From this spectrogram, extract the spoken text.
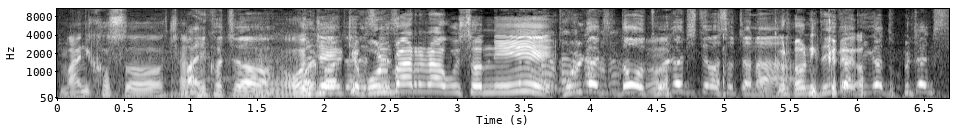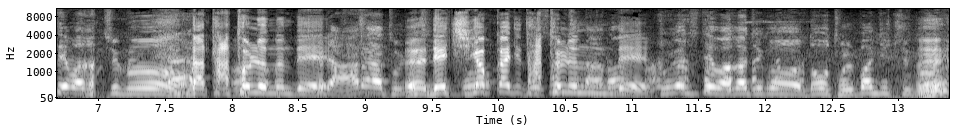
많이 컸어. 참. 많이 컸죠. 어, 언제 얼마 이렇게 전에 몰발을 하고 있었니? 돌잔치 너 돌잔치 때 왔었잖아. 그러니까요. 네가 네가 돌잔치 때 와가지고 나 다 털렸는데. 그래 알아 돌잔치 예, 내때 지갑까지 너- 다너 털렸는데. 알아? 돌잔치 때 와가지고 너 돌반지 주고 예?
